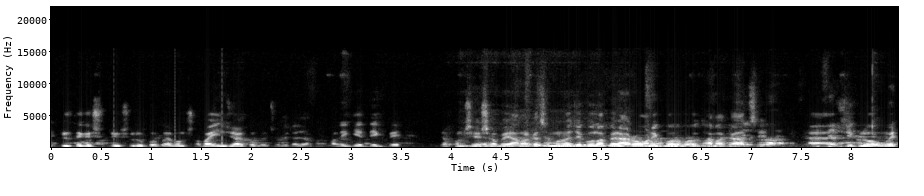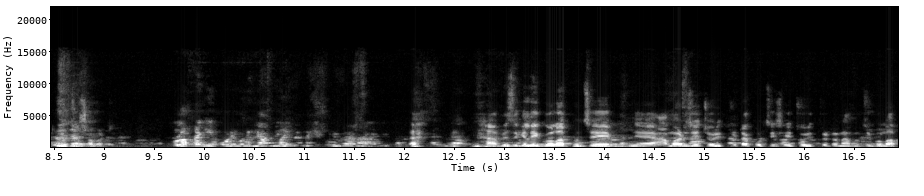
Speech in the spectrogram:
এপ্রিল থেকে শুটিং শুরু করব এবং সবাই এনজয় করবে ছবিটা যখন হলে গিয়ে দেখবে। যখন শেষ হবে আমার কাছে মনে হয় যে গোলাপের আরও অনেক বড় বড় ধামাকা আছে যেগুলো ওয়েট করছে সবার জন্য। না বেসিক্যালি গোলাপ হচ্ছে আমার যে চরিত্রটা করছি সেই চরিত্রটার নাম হচ্ছে গোলাপ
